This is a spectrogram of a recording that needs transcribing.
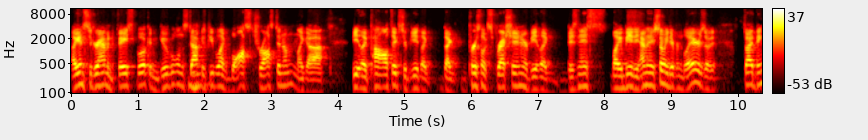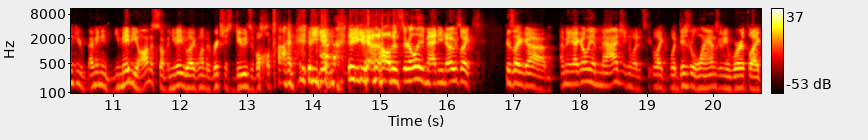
like Instagram and Facebook and Google and stuff, because mm-hmm. people like lost trust in them. Like uh, be it like politics or be it like like personal expression or be it like business, like be it, I mean, there's so many different layers of it So I think you. I mean, you may be onto something. You may be like one of the richest dudes of all time if you get if you get on all this early, man. You know, it's like because like um, I mean, I can only imagine what it's like what digital land's gonna be worth like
